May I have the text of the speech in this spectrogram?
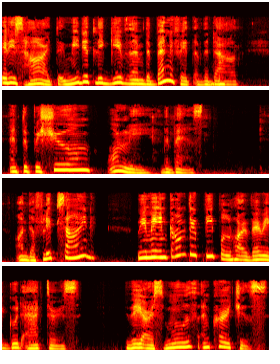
It is hard to immediately give them the benefit of the doubt and to presume only the best. On the flip side, we may encounter people who are very good actors. They are smooth and courteous.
